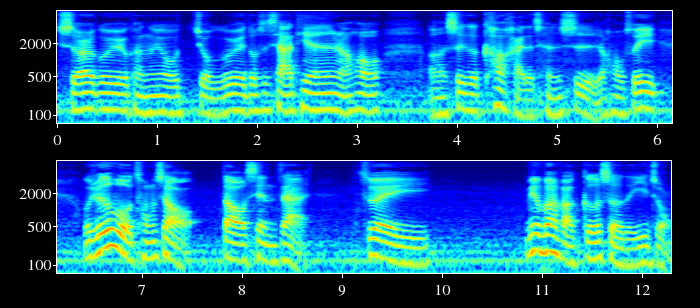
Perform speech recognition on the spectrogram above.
十二个月可能有九个月都是夏天，然后呃是个靠海的城市，然后所以我觉得我从小到现在最。没有办法割舍的一种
